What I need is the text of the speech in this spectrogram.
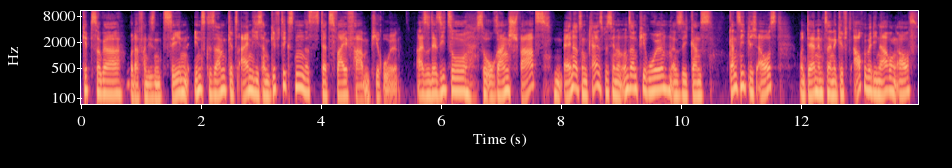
gibt es sogar, oder von diesen zehn insgesamt, gibt es eine, die ist am giftigsten, das ist der Zweifarben-Pirol. Also der sieht so, so orange-schwarz, erinnert so ein kleines bisschen an unseren Pirol, also sieht ganz, ganz niedlich aus. Und der nimmt seine Gift auch über die Nahrung auf.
